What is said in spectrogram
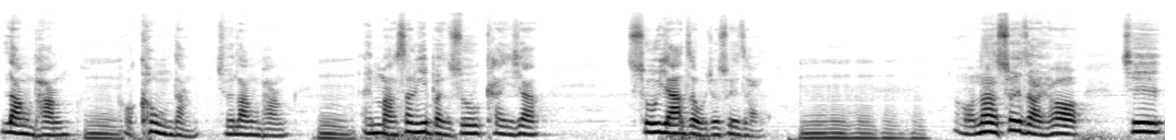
浪旁，嗯，我空档就浪旁，嗯，哎，马上一本书看一下，书压着我就睡着了，嗯嗯嗯嗯嗯，哦，那睡着以后，其实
